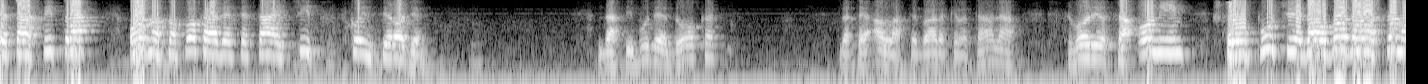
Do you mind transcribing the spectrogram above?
se ta sitra odnosno pokaže se taj čip s kojim si rođen. Da ti bude dokaz da te Allah te barake vatala stvorio sa onim što upućuje da obožava samo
